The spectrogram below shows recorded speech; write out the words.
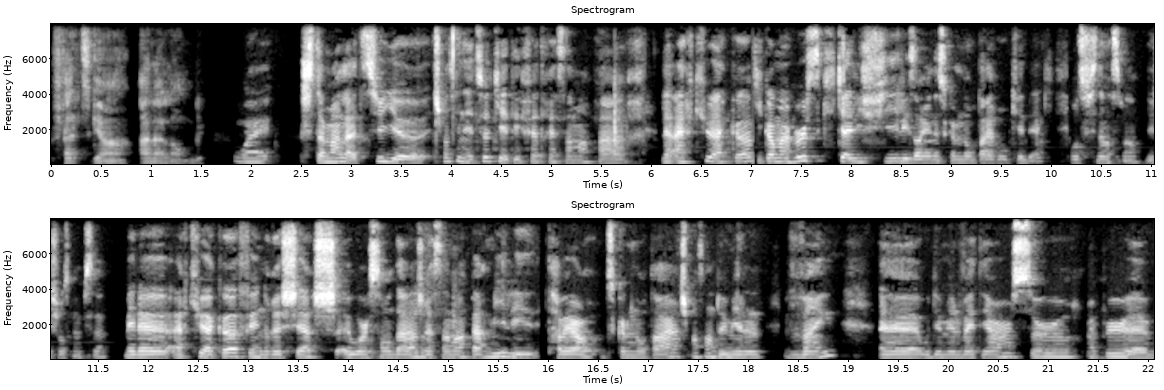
fatigant à la longue. Ouais. Justement, là-dessus, il y a, je pense une étude qui a été faite récemment par le RQAK, qui est comme un peu ce qui qualifie les organismes communautaires au Québec pour du financement, des choses comme ça. Mais le RQAK a fait une recherche ou un sondage récemment parmi les travailleurs du communautaire, je pense en 2020 euh, ou 2021, sur un peu euh,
